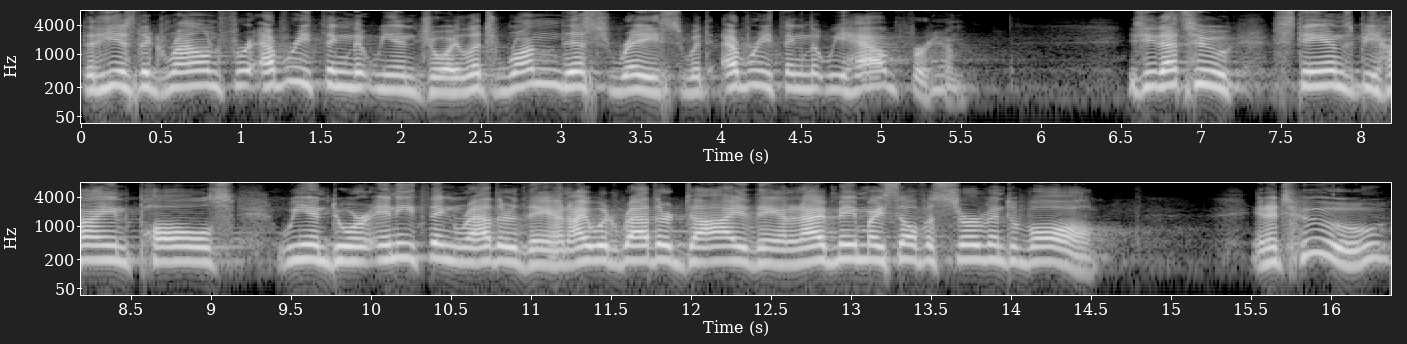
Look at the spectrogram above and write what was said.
that He is the ground for everything that we enjoy. Let's run this race with everything that we have for Him. You see, that's who stands behind Paul's, we endure anything rather than, I would rather die than, and I've made myself a servant of all. And it's who,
